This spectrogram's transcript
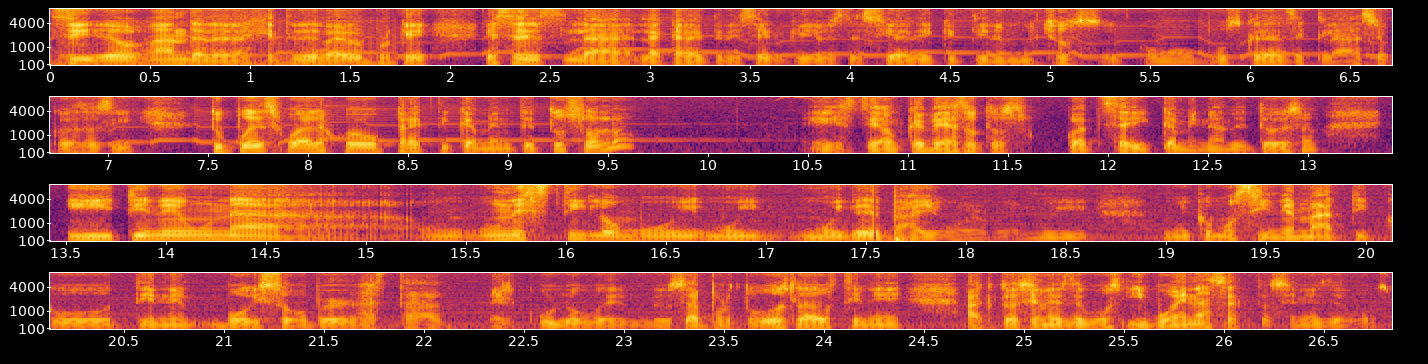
Sí, eh, ándale, la gente de Bioware, porque esa es la, la característica que yo les decía de que tiene muchos eh, como búsquedas de clase o cosas así. Tú puedes jugar el juego prácticamente tú solo, este, aunque veas otros cuates ahí caminando y todo eso, y tiene una un, estilo muy, muy, muy de Bioware, muy, muy como cinemático, tiene voiceover hasta el culo, güey. O sea, por todos lados tiene actuaciones de voz y buenas actuaciones de voz.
